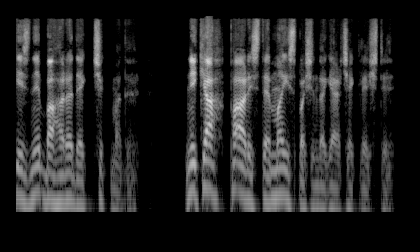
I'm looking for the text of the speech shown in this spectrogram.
izni bahara dek çıkmadı. Nikah Paris'te Mayıs başında gerçekleşti.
